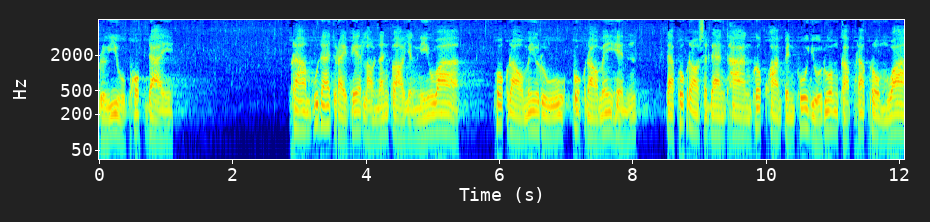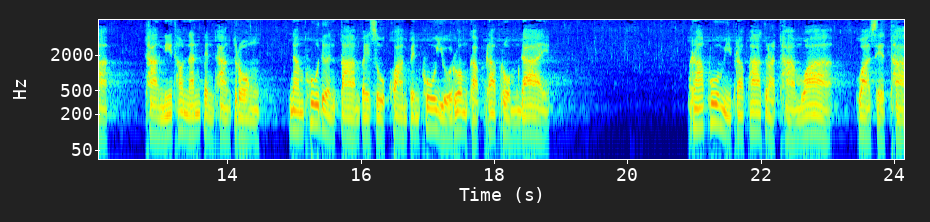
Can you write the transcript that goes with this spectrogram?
หรืออยู่พบใด พราหมณ์ผู้ได้ไตรเพศเหล่านั้นกล่าวอย่างนี้ว่า พวกเราไม่รู้ พวกเราไม่เห็น แต่พวกเราแสดงทางเพื่อความเป็นผู้อยู่ร่วมกับพระพรหมว่า ทางนี้เท่านั้นเป็นทางตรงนำผู้เดินตามไปสู่ความเป็นผู้อยู่ร่วมกับพระพรหมได้ พระผู้มีพระภาคตรัสถามว่า วาเสถะ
